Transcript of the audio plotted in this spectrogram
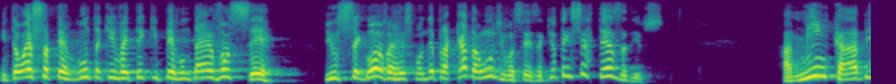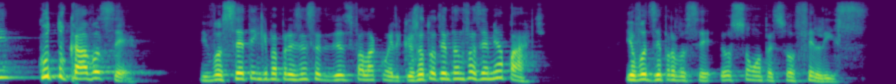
Então, essa pergunta quem vai ter que perguntar é você. E o Senhor vai responder para cada um de vocês aqui, eu tenho certeza disso. A mim cabe cutucar você. E você tem que ir para a presença de Deus e falar com Ele, que eu já estou tentando fazer a minha parte. E eu vou dizer para você: eu sou uma pessoa feliz,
